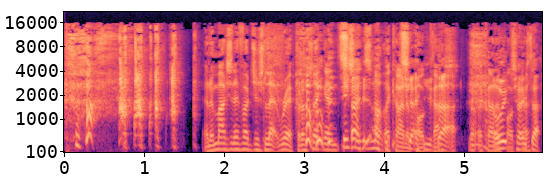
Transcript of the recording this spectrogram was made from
and imagine if I just let rip. And I'm thinking, this is not the kind of podcast. Not the kind I of would podcast. change that.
